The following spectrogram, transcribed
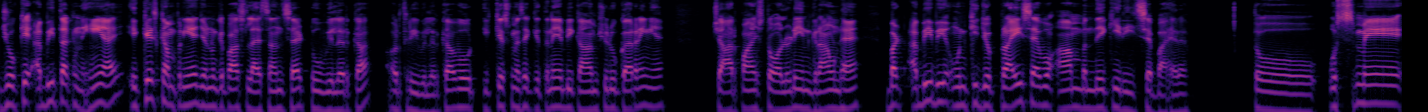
जो कि अभी तक नहीं आए। इक्कीस कंपनियाँ जिनके पास लाइसेंस है टू व्हीलर का और थ्री व्हीलर का। वो इक्कीस में से कितने भी काम शुरू कर रही हैं? चार पाँच तो ऑलरेडी इन ग्राउंड हैं बट अभी भी उनकी जो प्राइस है वो आम बंदे की रीच से बाहर है। तो उसमें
